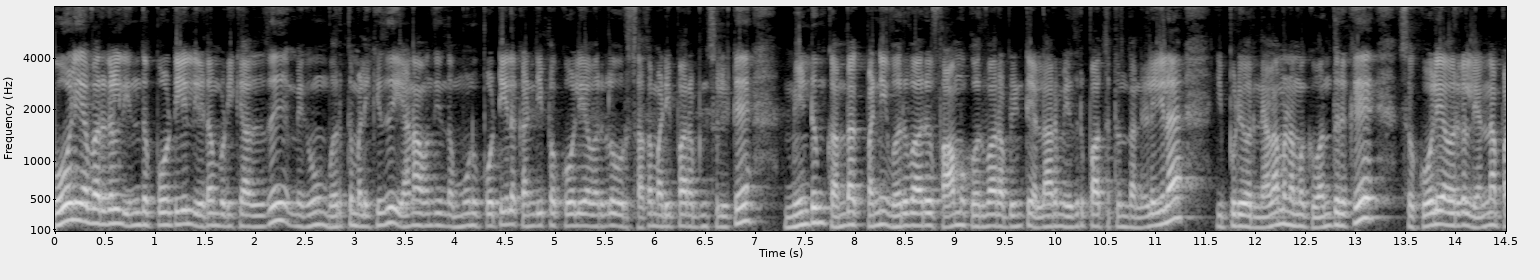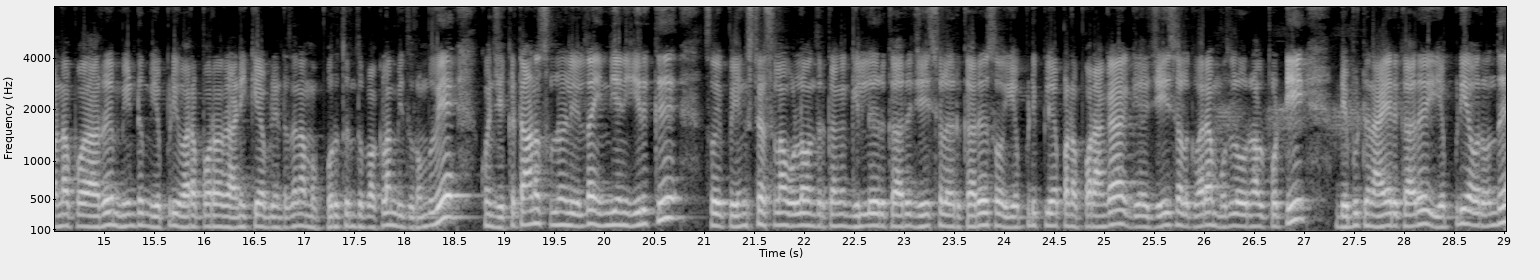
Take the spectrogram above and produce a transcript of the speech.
கோலி அவர்கள் இந்த போட்டியில் இடம் பிடிக்காதது மிகவும் வருத்தம் அளிக்குது. ஏன்னா வந்து இந்த மூணு போட்டியில் கண்டிப்பாக கோலி அவர்கள் ஒரு சதம் அடிப்பார் அப்படின்னு சொல்லிட்டு மீண்டும் கம்பேக் பண்ணி வருவார் ஃபார்முக்கு வருவார் அப்படின்ட்டு எல்லாருமே எதிர்பார்த்துட்டு இருந்த நிலையில் இப்படி ஒரு நிலைமை நமக்கு வந்திருக்கு. ஸோ கோலி அவர்கள் என்ன பண்ண போகிறாரு மீண்டும் எப்படி வரப்போகிறாரு அணிக்கு அப்படின்றத நம்ம பொறுத்திருந்து பார்க்கலாம். இது ரொம்பவே கொஞ்சம் இக்கட்டான சூழ்நிலையில் தான் இந்திய அணி இருக்குது ஸோ இப்போ யங்ஸ்டர்ஸ்லாம் உள்ளே வந்திருக்காங்க. கில்லு இருக்காரு ஜெய்சல் இருக்காரு. ஸோ எப்படி ப்ளே பண்ண போகிறாங்க ஜெய்சலுக்கு வர முதல்ல ஒரு நாள் போட்டி. டெபியூட்டன் ஆயிருக்காரு எப்படி அவர் வந்து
